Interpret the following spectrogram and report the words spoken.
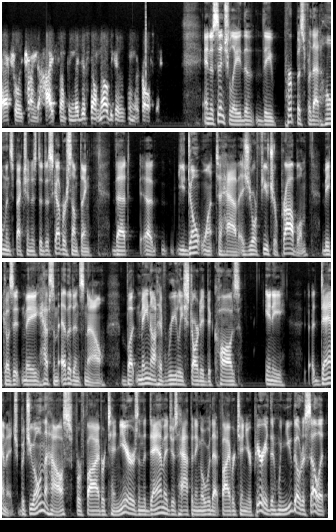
actually trying to hide something. They just don't know because it's in their crawl space. And essentially, the the purpose for that home inspection is to discover something that uh, you don't want to have as your future problem because it may have some evidence now, but may not have really started to cause any uh, damage. But you own the house for five or 10 years, and the damage is happening over that five or 10 year period. Then when you go to sell it,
